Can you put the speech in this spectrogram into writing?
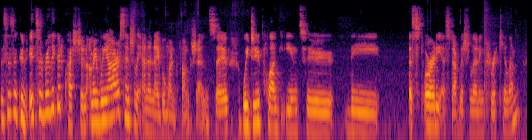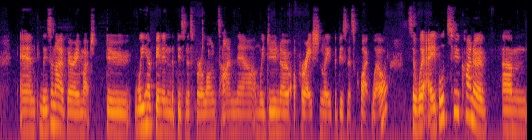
this is a good, it's a really good question. I mean, we are essentially an enablement function. So we do plug into the already established learning curriculum. And Liz and I very much do, we have been in the business for a long time now, and we do know operationally the business quite well. So we're able to kind of um,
